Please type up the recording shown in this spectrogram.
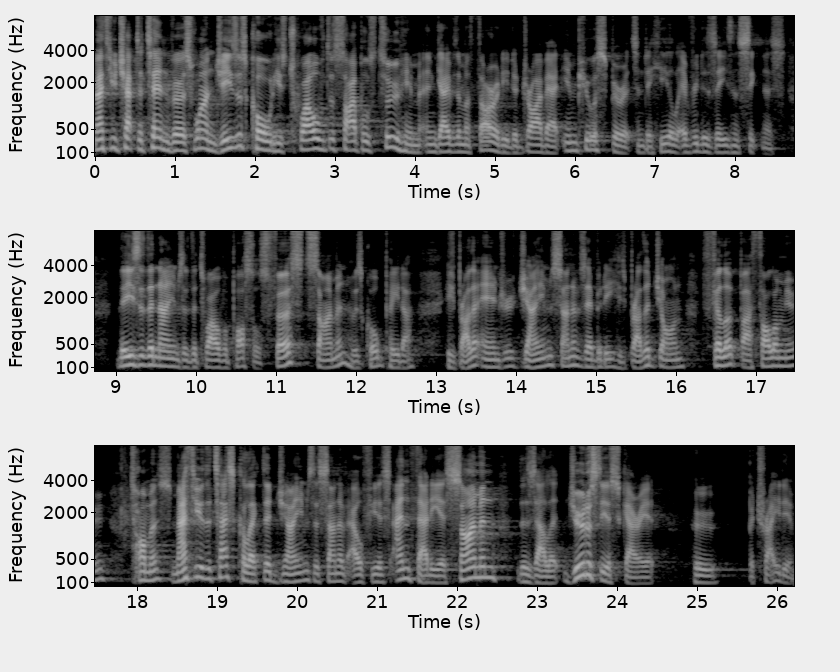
Matthew chapter 10, verse 1 Jesus called his 12 disciples to him and gave them authority to drive out impure spirits and to heal every disease and sickness. These are the names of the 12 apostles. First, Simon, who is called Peter, his brother Andrew, James, son of Zebedee, his brother John, Philip, Bartholomew, Thomas, Matthew the tax collector, James the son of Alphaeus, and Thaddeus, Simon the zealot, Judas the Iscariot, who betrayed him.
